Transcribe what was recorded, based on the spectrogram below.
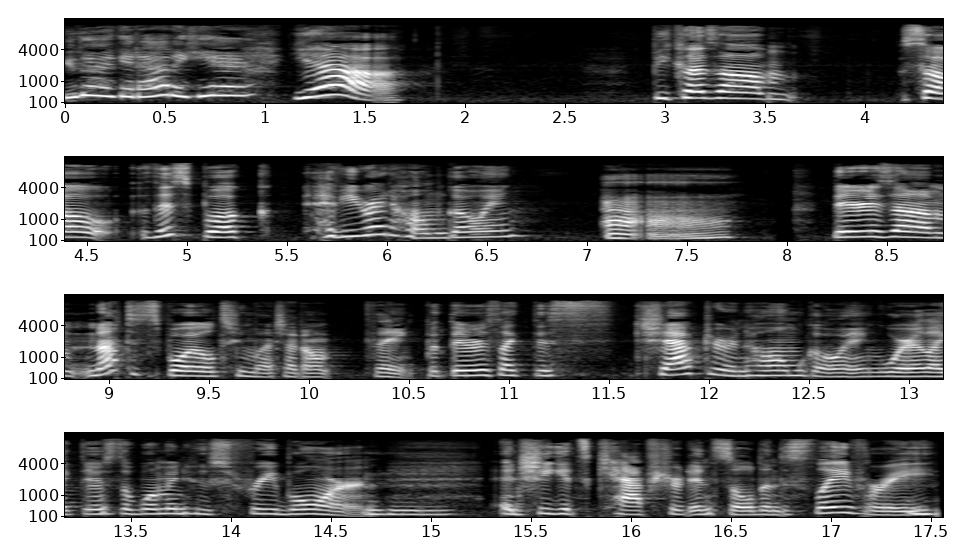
you gotta get out of here." Yeah. Because um so this book, have you read Homegoing? Uh uh There's um not to spoil too much, I don't think, but there's like this chapter in Homegoing where like there's the woman who's freeborn and she gets captured and sold into slavery.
